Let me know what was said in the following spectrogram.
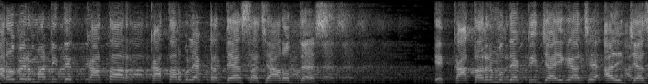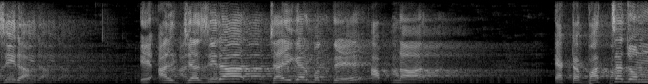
আরবের মাটিতে কাতার কাতার বলে একটা দেশ আছে, আরব দেশ। এ কাতারের মধ্যে একটি জায়গা আছে আল জাজিরা। এ আল জাজিরা জায়গার মধ্যে আপনার একটা বাচ্চা জন্ম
